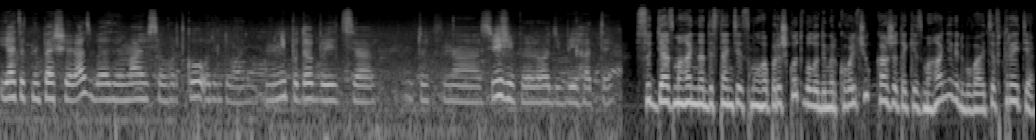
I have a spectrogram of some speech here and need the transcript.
Я тут не перший раз, бо я займаюся в гуртку орієнтування. Мені подобається тут на свіжій природі бігати. Суддя змагань на дистанції смуга перешкод Володимир Ковальчук каже, такі змагання відбуваються втретє.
